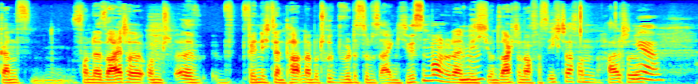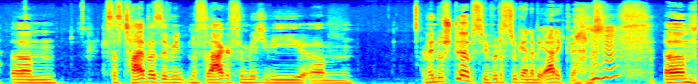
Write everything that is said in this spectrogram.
ganz von der Seite und äh, wenn dich dein Partner betrügt, würdest du das eigentlich wissen wollen oder Mhm. nicht? Und sag dann auch, was ich davon halte. Ja. Ähm, das ist teilweise wie eine Frage für mich wie, ähm, wenn du stirbst, wie würdest du gerne beerdigt werden? Mhm. Ähm,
